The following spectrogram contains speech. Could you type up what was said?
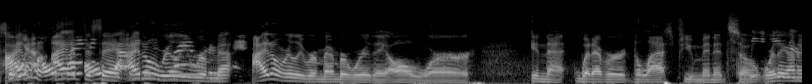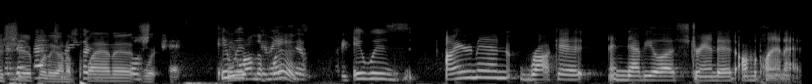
So I, like, all I have to say, I don't really remember. I don't really remember where they all were in that whatever the last few minutes. So Me were they on a ship? Were they on a planet? Were- bullshit. It They was were on the It makes it, it was Iron Man, Rocket, and Nebula stranded on the planet.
